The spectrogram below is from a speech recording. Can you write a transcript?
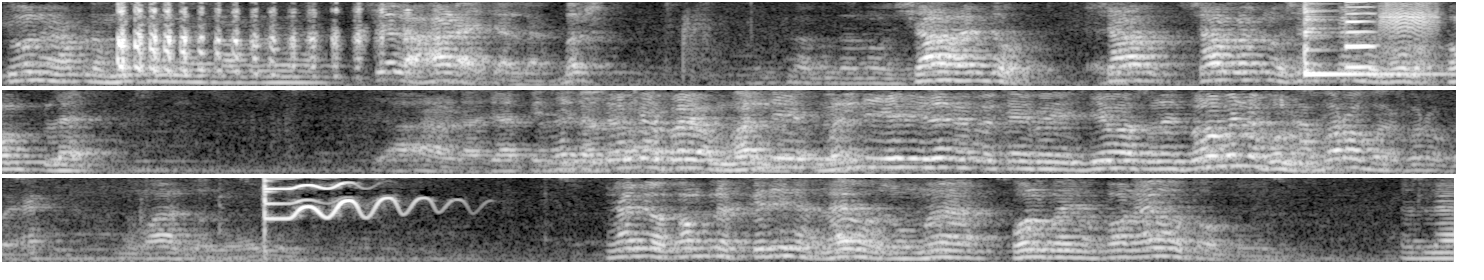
કયો ને આપણે આપણે છેલ્લા ચાર લાખ બસ. એટલા બધાનો ચાર આપી દો લાખનો કરી કમ્પ્લેટ કે ભાઈ મંદી મંદી એવી રહે ને એટલે કઈ ભાઈ દેવાતું નહીં બરોબર ને બોલું? બરોબર બરોબર. વાંધો નહીં ના કમ્પ્લીટ કરીને લાવ્યો છું. મને ભોલભાઈનો ફોન આવ્યો હતો એટલે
